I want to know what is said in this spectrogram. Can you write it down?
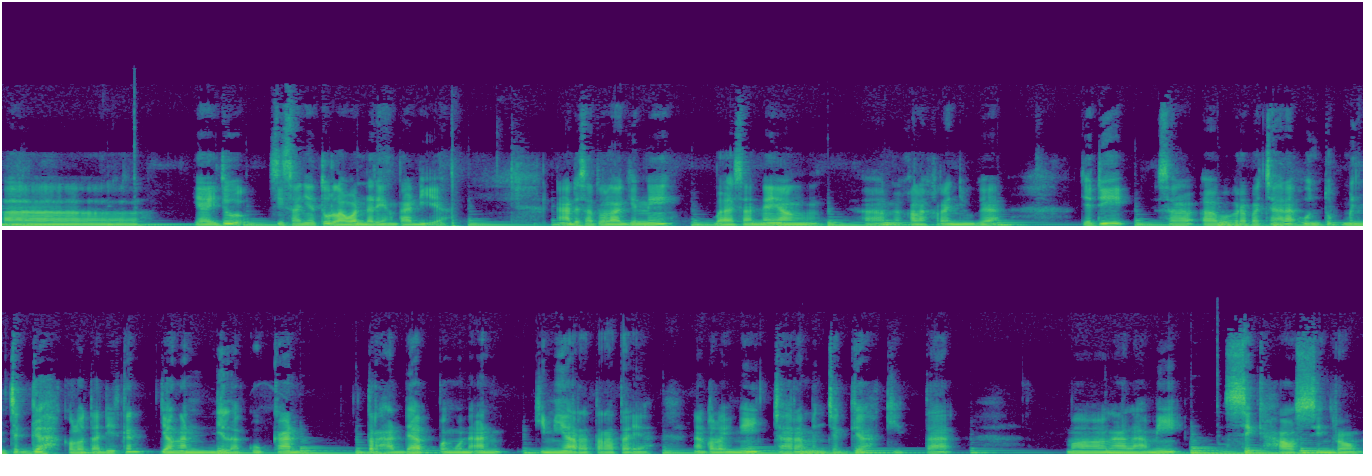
eh ya itu sisanya tuh lawan dari yang tadi ya. Nah ada satu lagi nih bahasannya yang eh, nggak kalah keren juga. Jadi eh, beberapa cara untuk mencegah kalau tadi kan jangan dilakukan terhadap penggunaan kimia rata-rata ya. Nah kalau ini cara mencegah kita mengalami sick house syndrome.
